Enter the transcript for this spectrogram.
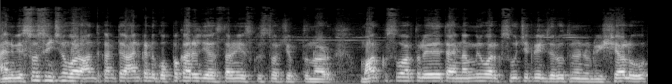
ఆయన విశ్వసించిన వారు అంతకంటే ఆయనకంటే గొప్ప కార్యాలు చేస్తారని యేసుక్రీస్తు వారు చెప్తున్నాడు. మార్కు స్వార్థలు ఏదైతే ఆయన నమ్మిన వారికి సూచక్రియలు జరుగుతున్న విషయాలు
